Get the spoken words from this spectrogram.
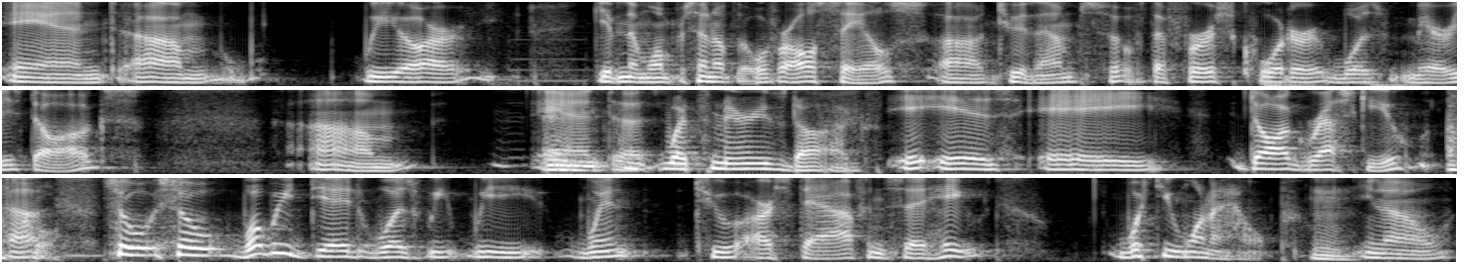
and um, we are giving them 1% of the overall sales uh, to them. So the first quarter was Mary's Dogs. Um, and, uh, What's Mary's Dogs? it is a dog rescue. Uh, so, so what we did was we we went to our staff and said, "Hey, what do you want to help?" Hmm. You know,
